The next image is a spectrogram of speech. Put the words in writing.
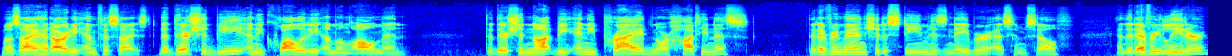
Mosiah had already emphasized that there should be an equality among all men, that there should not be any pride nor haughtiness, that every man should esteem his neighbor as himself, and that every leader,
